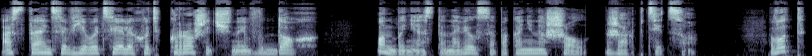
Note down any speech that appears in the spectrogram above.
Останься в его теле хоть крошечный вдох, он бы не остановился, пока не нашел жар-птицу. Вот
